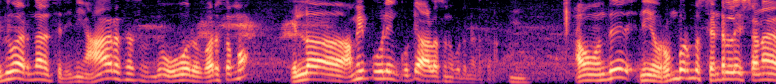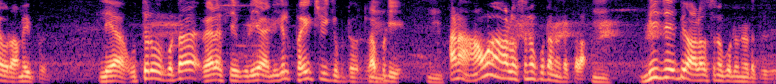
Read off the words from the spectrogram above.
எதுவா இருந்தாலும் சரி நீ ஆர்எஸ்எஸ் வந்து ஒவ்வொரு வருஷமும் எல்லா அமைப்புகளையும் கூட்டி ஆலோசனை கூட்டம் நடத்துறான் ம். அவன் வந்து நீங்க ரொம்ப ரொம்ப சென்ட்ரலைஸ்டான ஒரு அமைப்பு. இல்லையா? உத்தரவு போட்டா வேலை செய்யக்கூடிய அணிகள் பயிற்றுவிக்கப்பட்டவர்கள் அப்படியே. ம். ஆனா அவன் ஆலோசனை கூட்டம் நடத்துறான். ம். பிஜேபி ஆலோசனை கூட்டம் நடத்துது.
